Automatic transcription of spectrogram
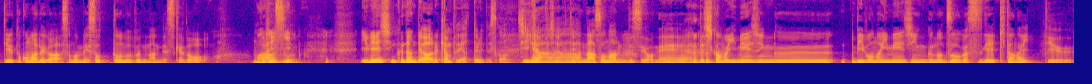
っていうとこまでがそのメソッドの部分なんですけど、まこれ、イメージングなんで R キャンプでやってるんですか ?G キャンプじゃなくて。謎なんですよね。で、しかもイメージング、 vivo のイメージングの像がすげえ汚いっていう、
